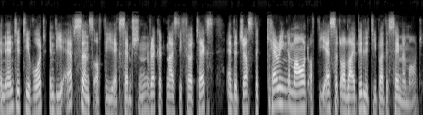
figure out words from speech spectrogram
an entity would, in the absence of the exemption, recognize deferred tax and adjust the carrying amount of the asset or liability by the same amount.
